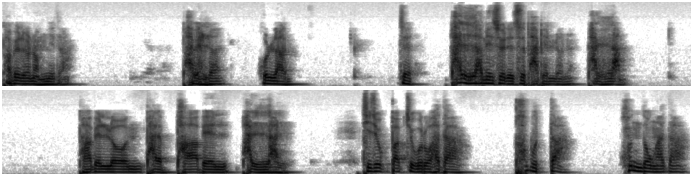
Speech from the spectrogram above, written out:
바벨론 옵니다. 바벨론, 혼란. 이제 발람의 소리에서 바벨론은 발람. 바벨론, 바, 바벨, 발랄. 뒤죽박죽으로 하다, 퍼붓다, 혼동하다,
